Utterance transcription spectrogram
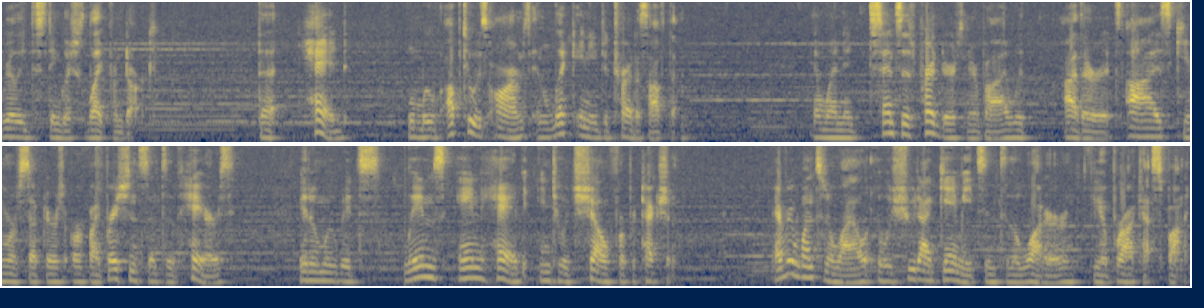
really distinguish light from dark. The head will move up to its arms and lick any detritus off them. And when it senses predators nearby with either its eyes, chemoreceptors, or vibration-sensitive hairs, it'll move its limbs and head into its shell for protection. Every once in a while, it will shoot out gametes into the water via broadcast spawning.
